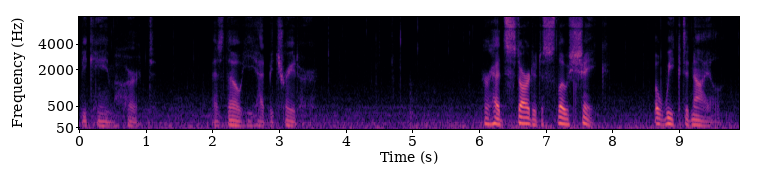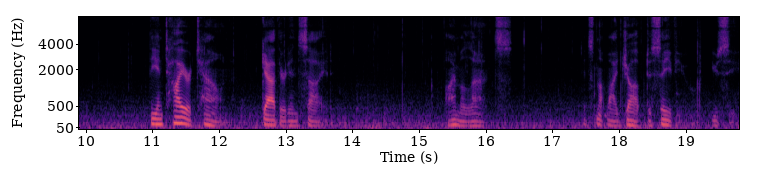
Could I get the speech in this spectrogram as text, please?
became hurt, as though he had betrayed her. Her head started a slow shake, a weak denial. The entire town gathered inside. I'm a lance. It's not my job to save you, you see.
